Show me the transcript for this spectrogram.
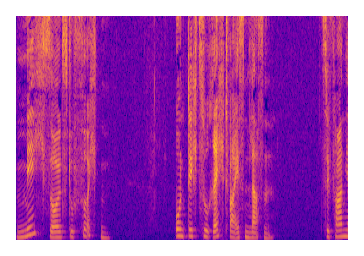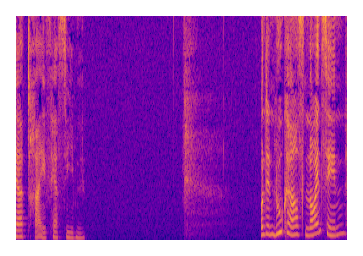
Mich sollst du fürchten und dich zurechtweisen lassen. Zephania 3, Vers 7. Und in Lukas 19,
